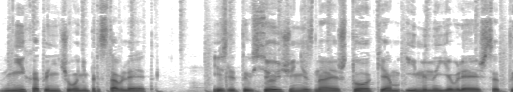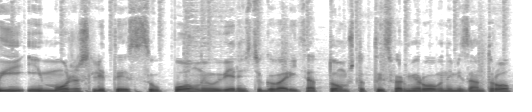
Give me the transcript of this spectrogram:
них это ничего не представляет. Если ты все еще не знаешь то, кем именно являешься ты, и можешь ли ты с полной уверенностью говорить о том, что ты сформированный мизантроп,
